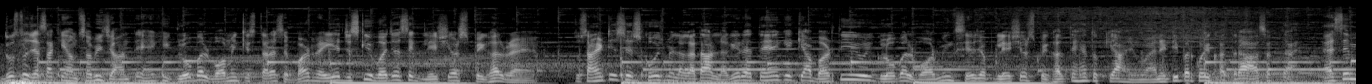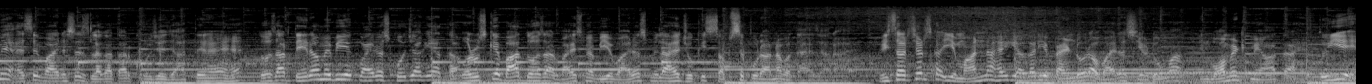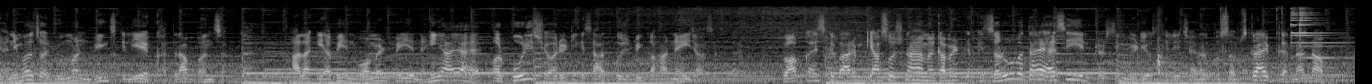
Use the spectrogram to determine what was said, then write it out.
दोस्तों, जैसा कि हम सभी जानते हैं कि ग्लोबल वार्मिंग किस तरह से बढ़ रही है, जिसकी वजह से ग्लेशियर्स पिघल रहे हैं। तो साइंटिस्ट इस खोज में लगातार लगे रहते हैं कि क्या बढ़ती हुई ग्लोबल वार्मिंग से जब ग्लेशियर्स पिघलते हैं तो क्या ह्यूमैनिटी पर कोई खतरा आ सकता है? ऐसे में ऐसे वायरसेस लगातार खोजे जाते रहे हैं। 2013 में भी एक वायरस खोजा गया था, और उसके बाद 2022 में अब ये वायरस मिला है, जो कि सबसे पुराना बताया जा रहा है। रिसर्चर्स का ये मानना है कि अगर ये पेंडोरा वायरस येडोमा इन्वायरमेंट में आता है तो ये एनिमल्स और ह्यूमन बींग्स के लिए एक खतरा बन सकता है। हालाँकि अभी इन्वॉल्वमेंट में ये नहीं आया है और पूरी श्योरिटी के साथ कुछ भी कहा नहीं जा सकता है। तो आपका इसके बारे में क्या सोचना है हमें कमेंट करके ज़रूर बताएँ। ऐसे ही इंटरेस्टिंग वीडियोस के लिए चैनल को सब्सक्राइब करना ना भूलें।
